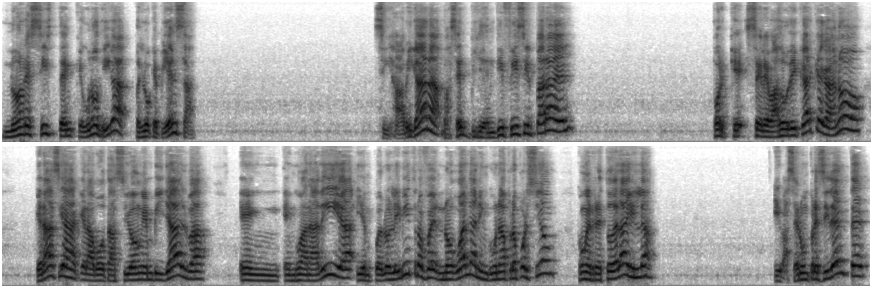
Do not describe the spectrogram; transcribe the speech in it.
no resisten que uno diga pues, lo que piensa. Si Javi gana, va a ser bien difícil para él, porque se le va a adjudicar que ganó gracias a que la votación en Villalba, en, en Juanadía y en pueblos limítrofes no guarda ninguna proporción con el resto de la isla. Y va a ser un presidente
